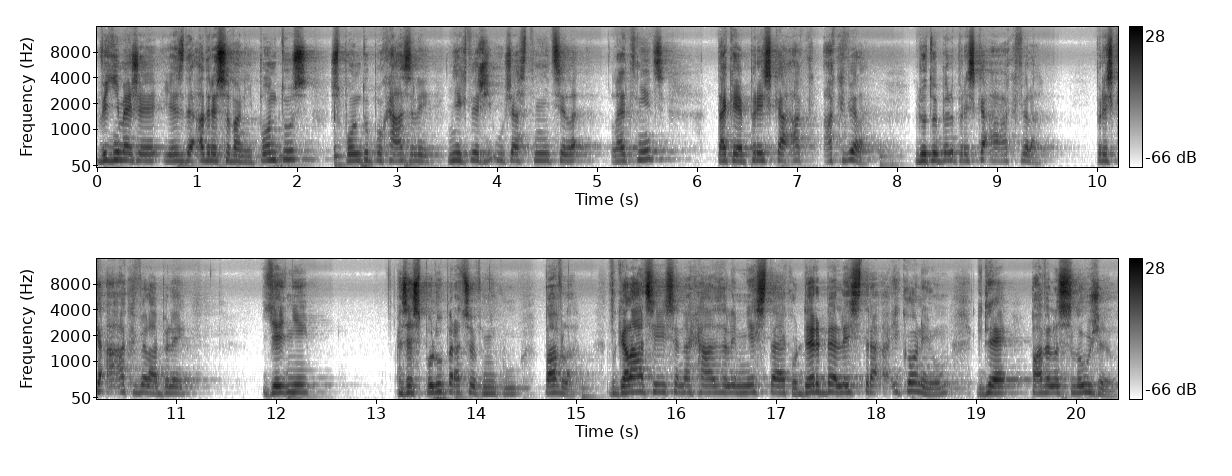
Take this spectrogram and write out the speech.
vidíme, že je zde adresovaný Pontus, z Pontu pocházeli někteří účastníci letnic, také Priska a Aquila. Kdo to byl Priska a Aquila? Priska a Aquila byli jedni ze spolupracovníků Pavla. V Galácii se nacházely města jako Derbe, Lystra a Ikonium, kde Pavel sloužil.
